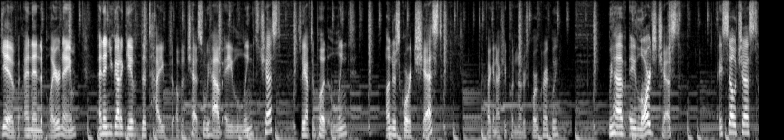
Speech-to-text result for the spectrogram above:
give and then the player name and then you got to give the type of the chest so we have a linked chest so you have to put linked underscore chest if i can actually put an underscore correctly we have a large chest a sell chest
